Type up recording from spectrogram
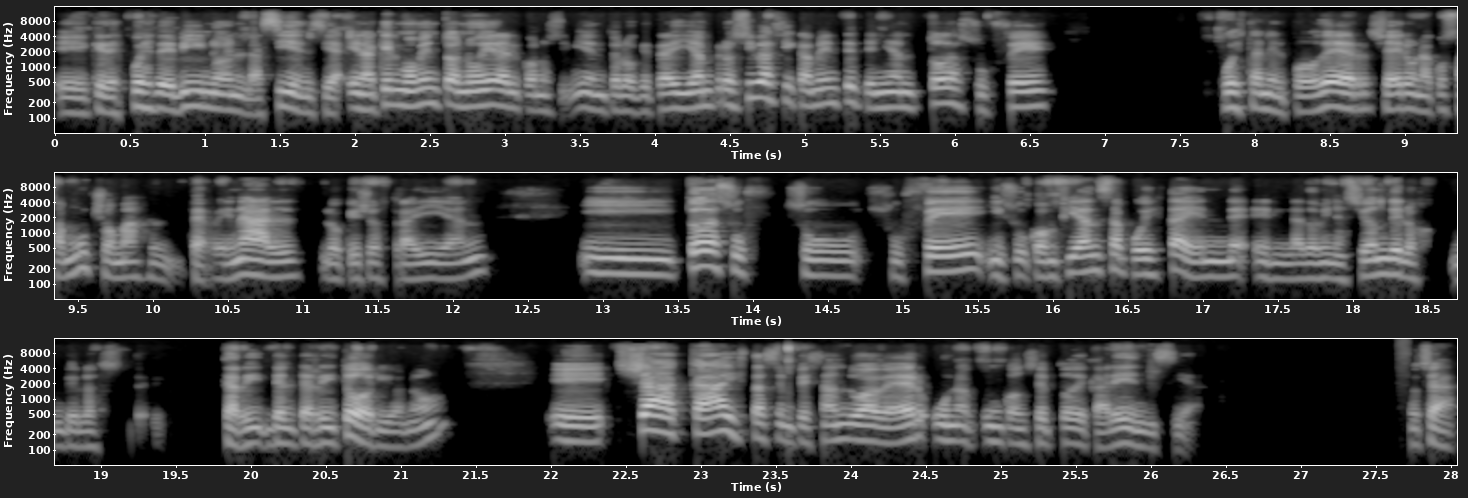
eh, que después devino en la ciencia. En aquel momento no era el conocimiento lo que traían, pero sí básicamente tenían toda su fe puesta en el poder, ya era una cosa mucho más terrenal lo que ellos traían, y toda su, fe y su confianza puesta en, la dominación del territorio. ¿no? Eh, ya acá estás empezando a ver un concepto de carencia. O sea,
